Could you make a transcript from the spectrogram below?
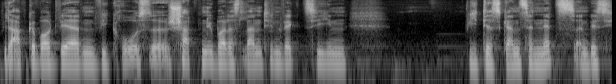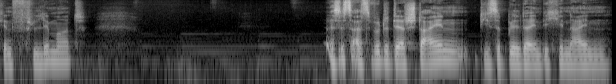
wieder abgebaut werden, wie große Schatten über das Land hinwegziehen, wie das ganze Netz ein bisschen flimmert. Es ist, als würde der Stein diese Bilder in dich hinein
